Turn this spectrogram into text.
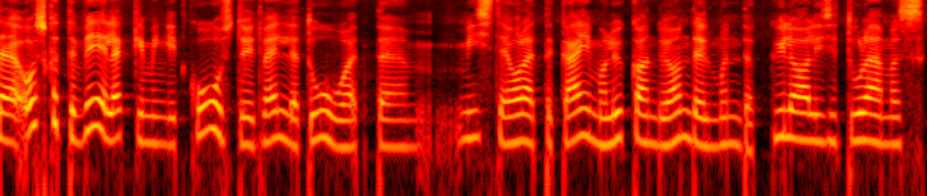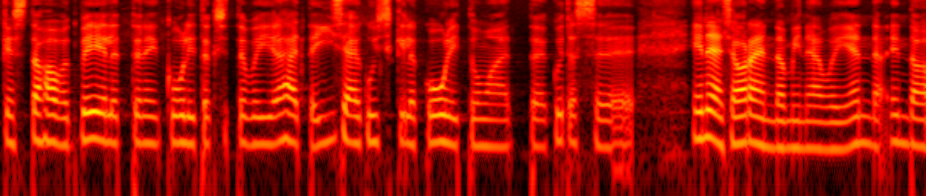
äh, oskate veel äkki mingeid koostöid välja tuua, et äh, mis te olete käima lükanud või on teil mõnda külalisi tulemas, kes tahavad veel, et te neid koolitaksite või lähete ise kuskile koolituma, et äh, kuidas see enesearendamine või enda, enda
